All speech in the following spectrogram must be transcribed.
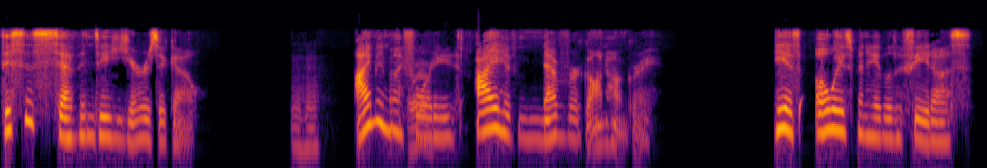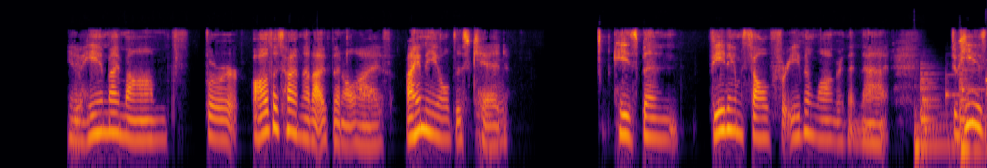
this is 70 years ago. hmm I'm in my Oh, yeah. 40s. I have never gone hungry. He has always been able to feed us. You know, he and my mom for all the time that I've been alive. I'm the oldest Mm-hmm. kid. He's been feeding himself for even longer than that. So he is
